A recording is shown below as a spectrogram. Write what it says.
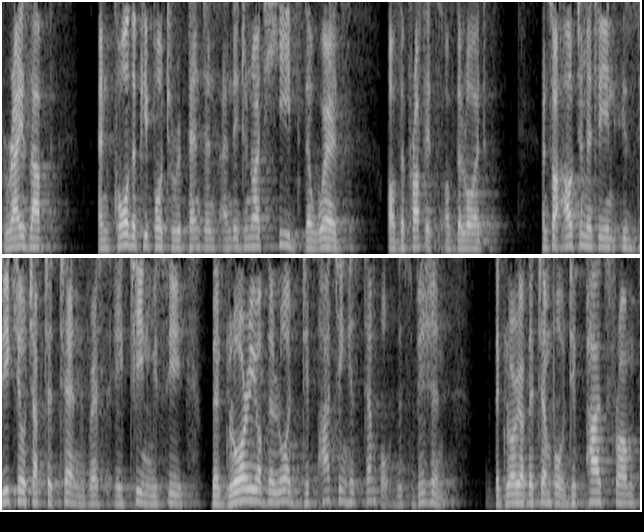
rise up and call the people to repentance, and they do not heed the words of the prophets of the Lord. And so ultimately, in Ezekiel chapter 10, verse 18, we see the glory of the Lord departing his temple, this vision the glory of the temple departs from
